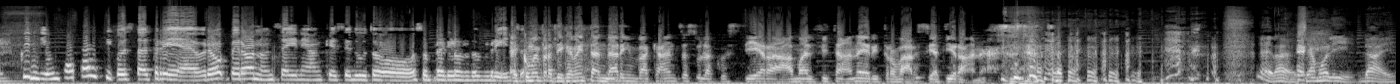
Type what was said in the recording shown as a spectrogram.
Quindi un caffè ti costa 3 euro, però non sei neanche seduto sopra il London Bridge. È come praticamente andare in vacanza sulla costiera amalfitana e ritrovarsi a Tirana. eh, vabbè, siamo lì, dai.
